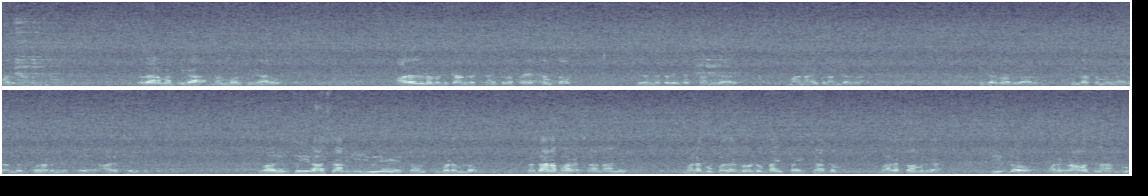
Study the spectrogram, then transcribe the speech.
మొదలు ప్రధానమంత్రిగా మన్మోహన్ సింగ్ గారు ఆ రోజు ఉన్నటువంటి కాంగ్రెస్ నాయకుల ప్రయత్నంతో దివంగత వెంకటస్వామి గారు మా నాయకులు అందరూ కూడా. శ్రీధర్ బాబు గారు జిల్లా సంబంధించిన నాయకులు అందరూ పోరాటం చేస్తే ఆర్ఎఫ్సీలు పెట్టారు ఇవాళ తెలుసు ఈ రాష్ట్రానికి యూరియా ఇవ్వడంలో ప్రధాన భాగస్వామ్యాన్ని మనకు పదకొండు పాయింట్ ఫైవ్ శాతం భాగస్వాములుగా దీంట్లో మనకు రావాల్సిన హక్కు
